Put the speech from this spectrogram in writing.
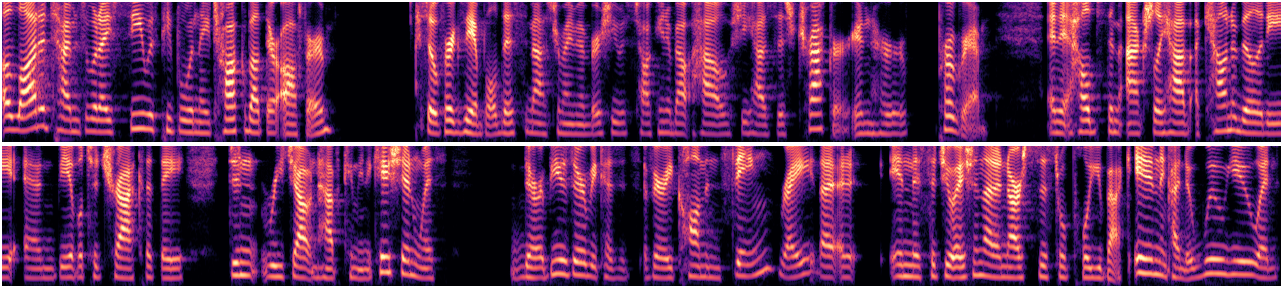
A lot of times, what I see with people when they talk about their offer, so for example, this mastermind member, she was talking about how she has this tracker in her program and it helps them actually have accountability and be able to track that they didn't reach out and have communication with their abuser because it's a very common thing, right? That uh, in this situation that a narcissist will pull you back in and kind of woo you and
